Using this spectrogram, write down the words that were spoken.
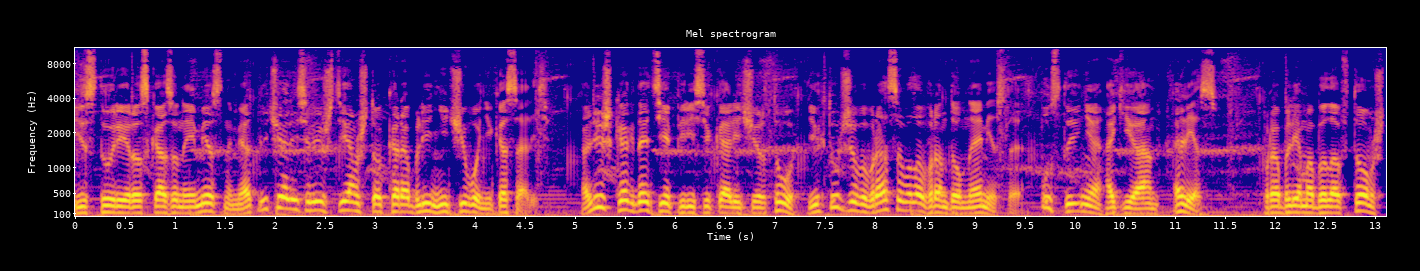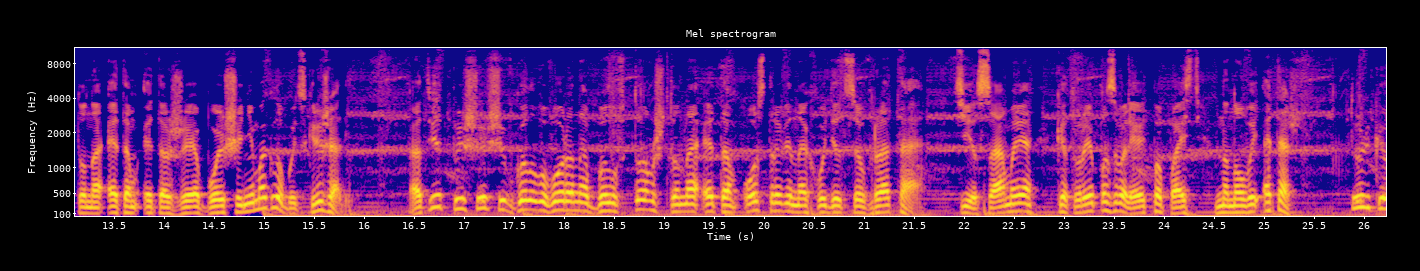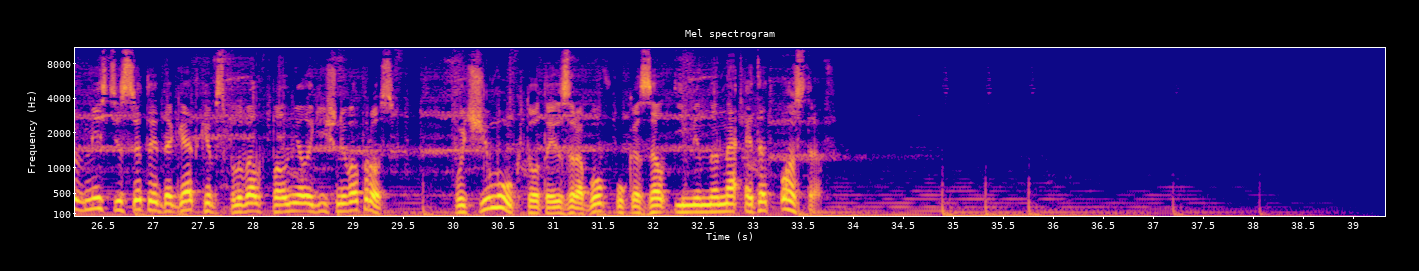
Истории, рассказанные местными, отличались лишь тем, что корабли ничего не касались. Лишь когда те пересекали черту, их тут же выбрасывало в рандомное место – пустыня, океан, лес. Проблема была в том, что на этом этаже больше не могло быть скрижалей. Ответ, пришедший в голову ворона, был в том, что на этом острове находятся врата. Те самые, которые позволяют попасть на новый этаж. Только вместе с этой догадкой всплывал вполне логичный вопрос. Почему кто-то из рабов указал именно на этот остров?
